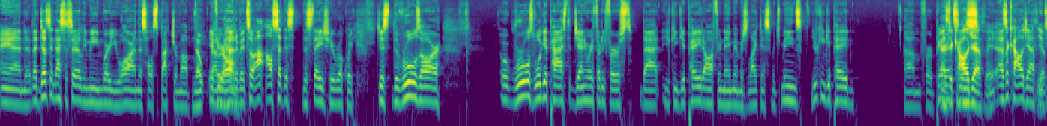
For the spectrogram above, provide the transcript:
And that doesn't necessarily mean where you are on this whole spectrum of Nope, if you're ahead all. of it so I- i'll set this the stage here real quick just the rules are or rules will get passed January 31st that you can get paid off your name, image, likeness, which means you can get paid um, for appearances college athlete. As a college athlete,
